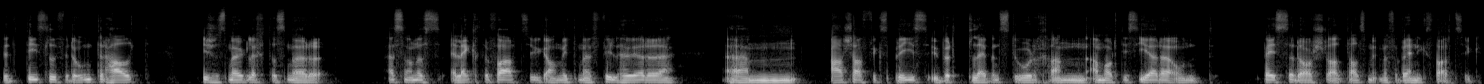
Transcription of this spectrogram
für den Diesel, für den Unterhalt ist es möglich, dass man so ein Elektrofahrzeug auch mit einem viel höheren ähm, Anschaffungspreis über die Lebensdauer kann amortisieren und besser dasteht als mit einem Verbrennungsfahrzeug.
